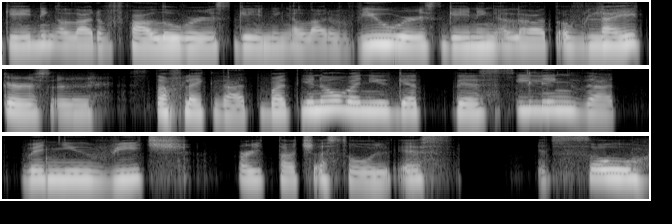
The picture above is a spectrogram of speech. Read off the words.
gaining a lot of followers, gaining a lot of viewers, gaining a lot of likers or stuff like that. But you know, when you get this feeling that when you reach or touch a soul is it's so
